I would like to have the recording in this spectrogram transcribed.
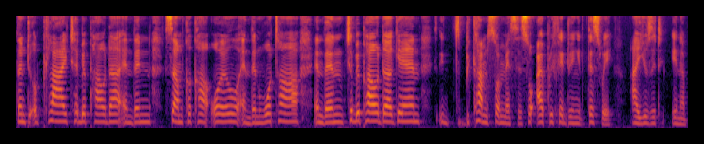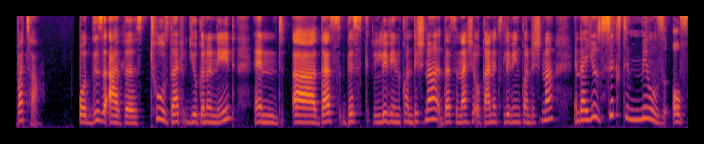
than to apply chebe powder and then some karkar oil and then water and then chebe powder again. It becomes so messy. So I prefer doing it this way. I use it in a butter. So these are the tools that you're gonna need, and uh, that's basic leave-in conditioner. That's the Natural Organics leave-in conditioner, and I use 60 mils of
